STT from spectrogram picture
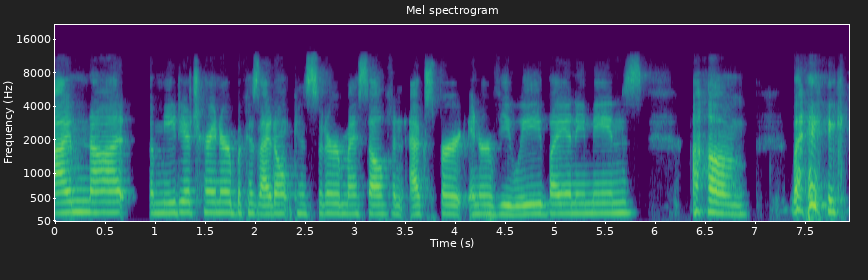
i'm not a media trainer because i don't consider myself an expert interviewee by any means. Um like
